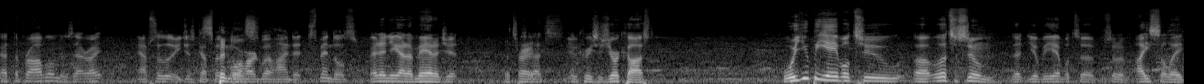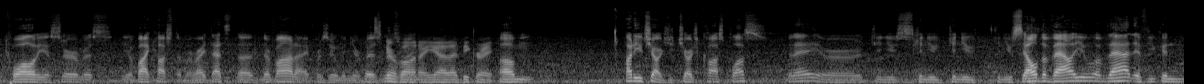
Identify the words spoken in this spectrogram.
at the problem, is that right? Absolutely, you just got to put more hardware behind it. Spindles. And then you got to manage it. That's right. So that increases your cost. Will you be able to? Uh, let's assume that you'll be able to sort of isolate quality of service, you know, by customer, right? That's the nirvana, I presume, in your That's business. Nirvana, right? yeah, that'd be great. Um, how do you charge? You charge cost plus today, or can you can you can you can you sell the value of that if you can?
